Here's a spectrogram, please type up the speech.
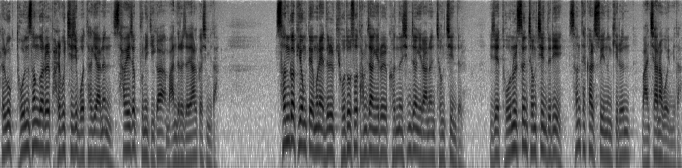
결국 돈 선거를 발붙이지 못하게 하는 사회적 분위기가 만들어져야 할 것입니다. 선거 비용 때문에 늘 교도소 담장위를 걷는 심정이라는 정치인들. 이제 돈을 쓴 정치인들이 선택할 수 있는 길은 많지 않아 보입니다.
